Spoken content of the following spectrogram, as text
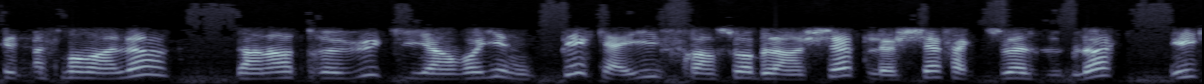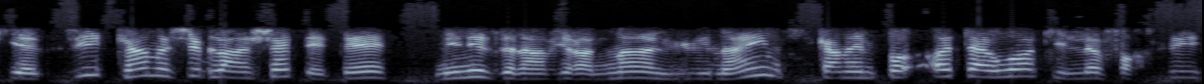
c'est à ce moment-là dans l'entrevue qui a envoyé une pique à Yves-François Blanchette, le chef actuel du Bloc, et qui a dit, quand M. Blanchette était ministre de l'Environnement lui-même, c'est quand même pas Ottawa qui l'a forcé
